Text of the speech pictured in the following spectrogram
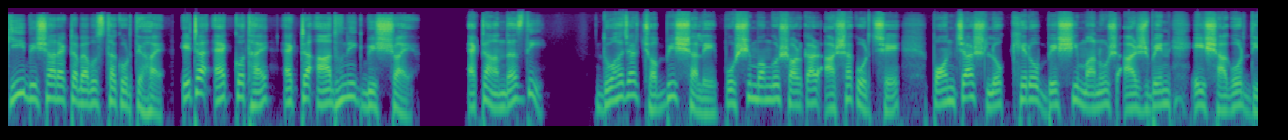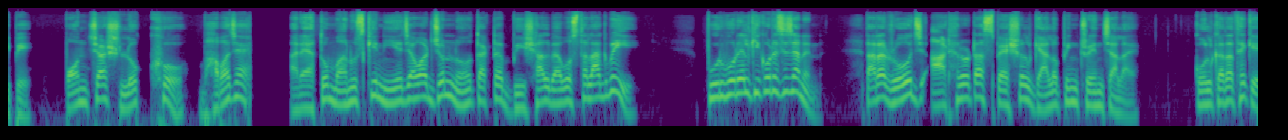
কি বিশাল একটা ব্যবস্থা করতে হয়। এটা এক কথায় একটা আধুনিক বিস্ময়। একটা আন্দাজ দিই? দু সালে পশ্চিমবঙ্গ সরকার আশা করছে পঞ্চাশ লক্ষেরও বেশি মানুষ আসবেন এই সাগর দ্বীপে। পঞ্চাশ লক্ষ, ভাবা যায়? আর এত মানুষকে নিয়ে যাওয়ার জন্য তো একটা বিশাল ব্যবস্থা লাগবেই। পূর্ব রেল কি করেছে জানেন? তারা রোজ আঠারোটা স্পেশাল গ্যালোপিং ট্রেন চালায়। কলকাতা থেকে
